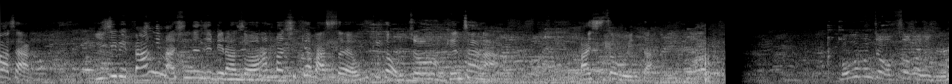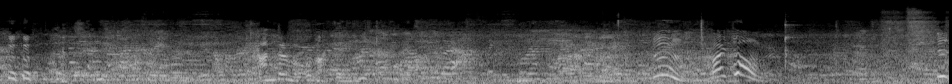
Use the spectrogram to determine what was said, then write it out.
크로와상 이 집이 빵이 맛있는 집이라서 한번 시켜봤어요 후기가 엄청 괜찮아 맛있어 보인다 먹어본 적 없어가지고. 반들 먹어봤더니 음, 맛있어. 이-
